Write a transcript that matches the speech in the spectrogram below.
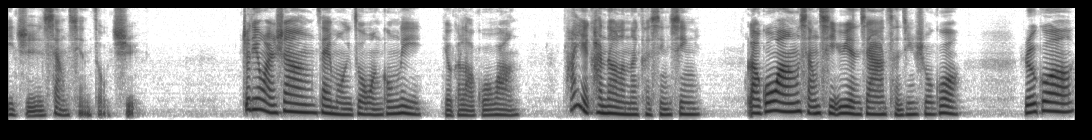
一直向前走去。这天晚上，在某一座王宫里，有个老国王，他也看到了那颗星星。老国王想起预言家曾经说过：“如果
